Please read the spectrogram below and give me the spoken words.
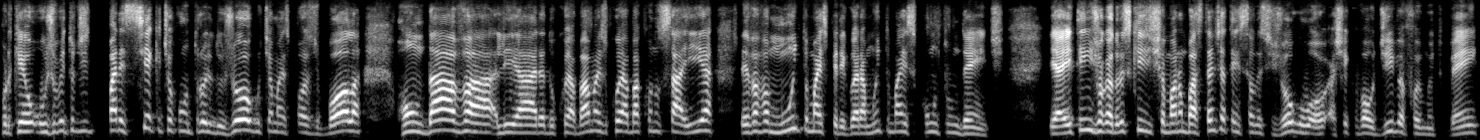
porque o Juventude parecia que tinha o controle do jogo, tinha mais posse de bola, rondava ali a área do Cuiabá, mas o Cuiabá, quando saía, levava muito mais perigo, era muito mais contundente. E aí tem jogadores que chamaram bastante atenção nesse jogo. Achei que o Valdívia foi muito bem.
